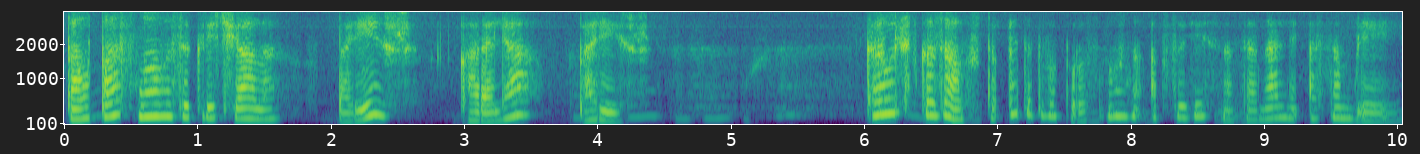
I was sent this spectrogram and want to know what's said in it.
Толпа снова закричала «В Париж! Короля! Париж!» Король сказал, что этот вопрос нужно обсудить с Национальной ассамблеей,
